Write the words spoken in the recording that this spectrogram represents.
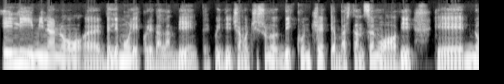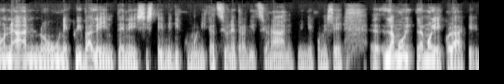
eliminano eh, delle molecole dall'ambiente. Quindi diciamo ci sono dei concetti abbastanza nuovi che non hanno un equivalente nei sistemi di comunicazione tradizionale. Quindi è come se eh, la, mo- la, molecola che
